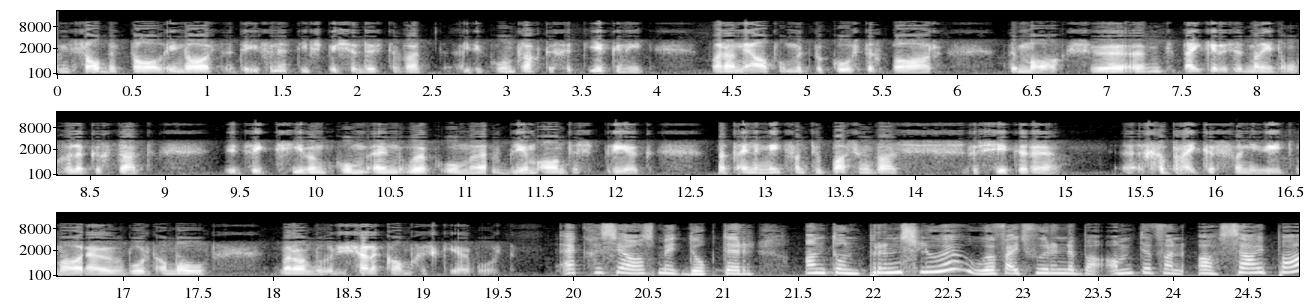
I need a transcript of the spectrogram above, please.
um, sal betaal en daar's definitief spesialiste wat hierdie kontrakte geteken het wat dan help om dit bekostigbaar te maak. So ehm um, baie keer is dit maar net ongelukkig dat weet wetgewing kom in ook om 'n probleem aan te spreek wat eintlik net van toepassing was vir sekere uh, gebruikers van die wet maar nou word almal maar dan oor dieselfde kam geskeer word. Ek gesels met dokter Anton Prinsloo, hoofuitvoerende beampte van ASAIPA.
